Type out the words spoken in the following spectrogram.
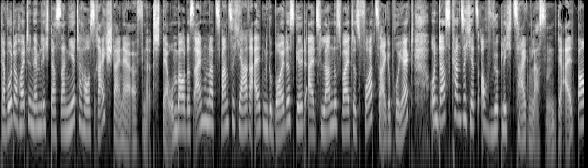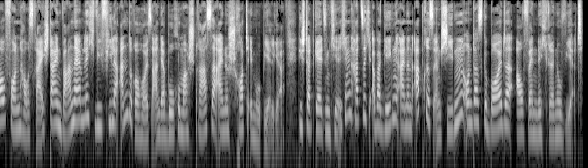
Da wurde heute nämlich das sanierte Haus Reichstein eröffnet. Der Umbau des 120 Jahre alten Gebäudes gilt als landesweites Vorzeigeprojekt und das kann sich jetzt auch wirklich zeigen lassen. Der Altbau von Haus Reichstein war nämlich wie viele andere Häuser an der Bochumer Straße eine Schrottimmobilie. Die Stadt Gelsenkirchen hat sich aber gegen einen Abriss entschieden und das Gebäude aufwendig renoviert.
